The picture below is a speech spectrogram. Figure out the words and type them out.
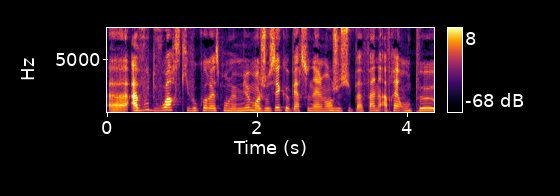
à vous de voir ce qui vous correspond le mieux. Moi, je sais que personnellement, je suis pas fan. Après, on peut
